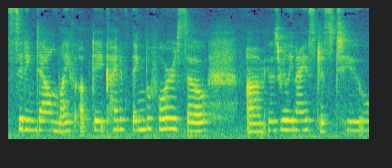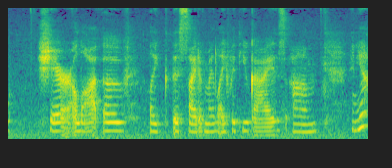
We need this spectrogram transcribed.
sitting down life update kind of thing before, so um, it was really nice just to share a lot of like this side of my life with you guys. Um, and yeah,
